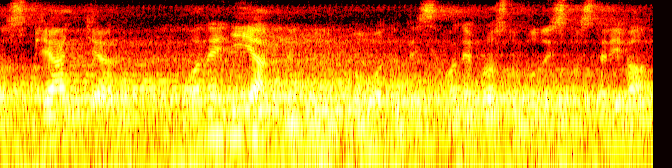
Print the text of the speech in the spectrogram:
розп'яття. Вони ніяк не будуть поводитися, вони просто будуть спостерігати.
